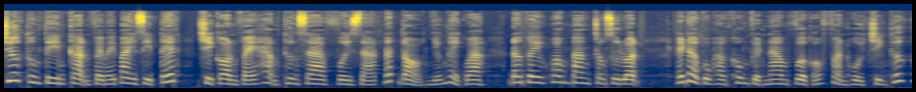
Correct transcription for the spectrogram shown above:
Trước thông tin cạn vé máy bay dịp Tết chỉ còn vé hạng thương gia với giá đắt đỏ những ngày qua đang gây hoang mang trong dư luận – lãnh đạo Cục Hàng không Việt Nam vừa có phản hồi chính thức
